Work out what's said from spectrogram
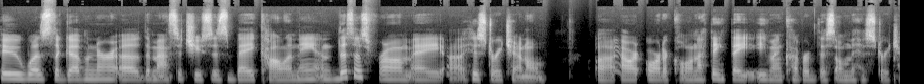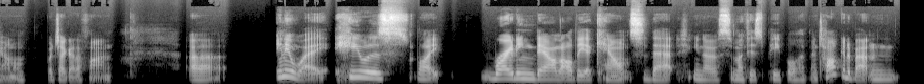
who was the governor of the Massachusetts Bay Colony, and this is from a uh, History Channel uh, ar- article, and I think they even covered this on the History Channel, which I gotta find. Uh, anyway, he was like writing down all the accounts that you know some of his people have been talking about, and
